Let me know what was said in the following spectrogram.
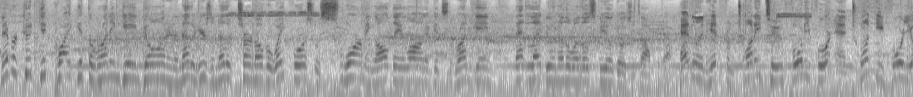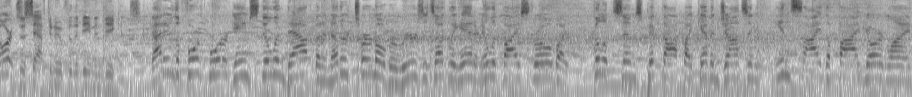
Never could get quite get the running game going, and another here's another turnover. Wake Forest was swarming all day long against the run game. That led to another one of those field goals you talked about. Hedlund hit from 22, 44, and 24 yards this afternoon for the Demon Deacons. Got into the fourth quarter, game still in doubt, but another turnover rears its ugly head. An ill-advised throw by Phillip Sims, picked off by Kevin Johnson inside the five-yard line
